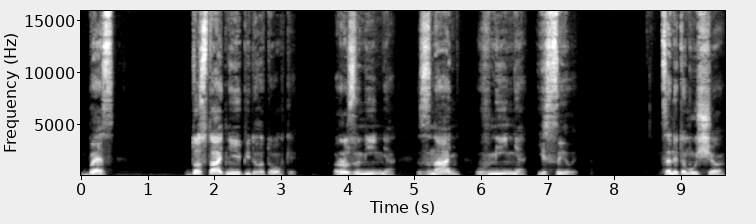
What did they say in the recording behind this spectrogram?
без достатньої підготовки, розуміння, знань, вміння і сили. Це не тому, що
